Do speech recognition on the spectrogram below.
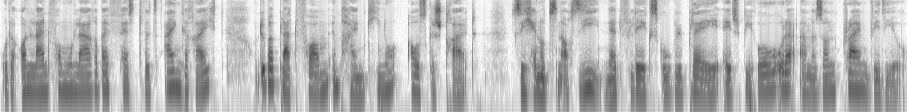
oder Online-Formulare bei Festivals eingereicht und über Plattformen im Heimkino ausgestrahlt. Sicher nutzen auch Sie Netflix, Google Play, HBO oder Amazon Prime Video.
